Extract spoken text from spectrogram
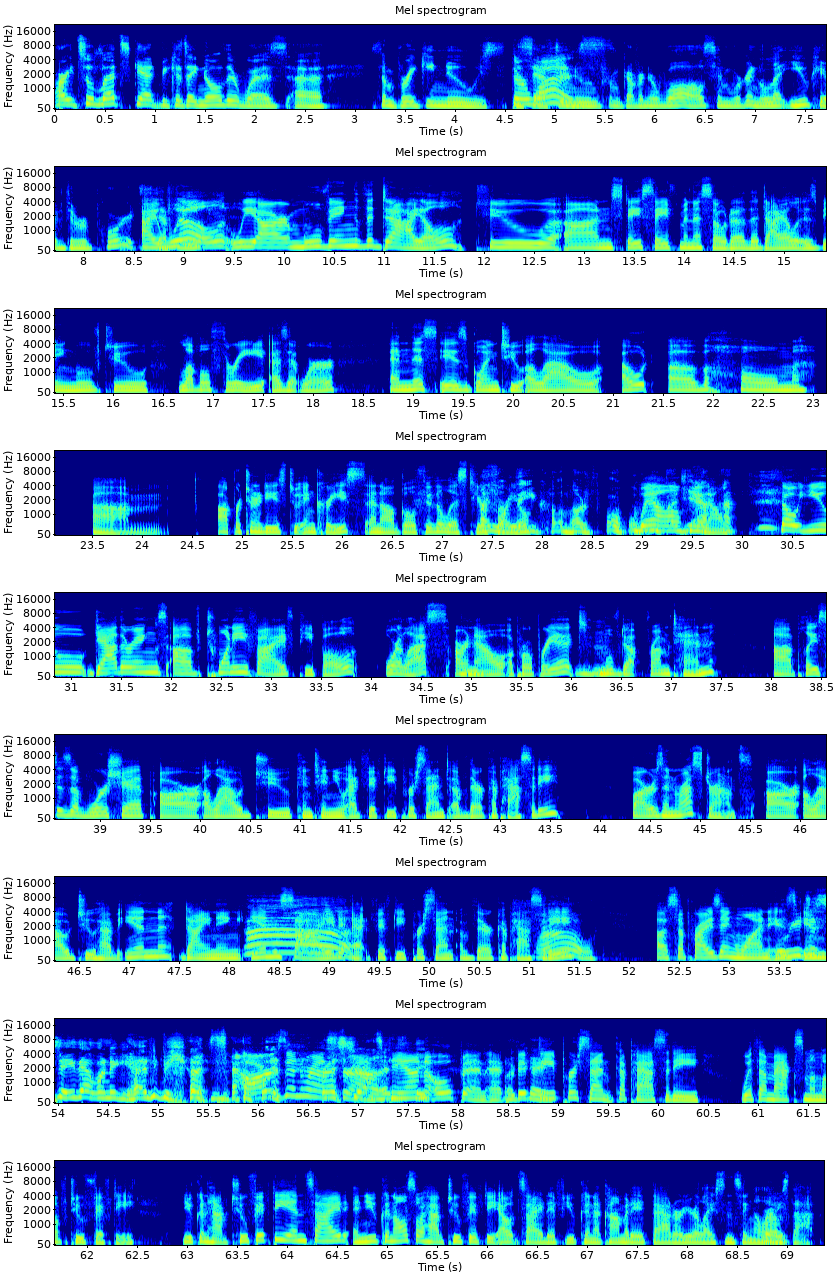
All right. So let's get, because I know there was uh, some breaking news There this was. afternoon from Governor Walz, and we're going to let you give the report. I will. We are moving the dial to on Stay Safe Minnesota. The dial is being moved to level three, as it were. And this is going to allow out of home um, opportunities to increase. And I'll go through the list here I for you. you call them out of home. Well, yeah. you know. So you gatherings of 25 people or less Mm-hmm. are now appropriate, moved up from 10. Uh, places of worship are allowed to continue at 50% of their capacity. Bars and restaurants are allowed to have in dining inside Ah! at 50% of their capacity. Wow. A surprising one is Will you in just say that one again? Because bars and restaurants, can they- open at Okay. 50% capacity with a maximum of 250. You can have 250 inside and you can also have 250 outside if you can accommodate that or your licensing allows Right. that.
